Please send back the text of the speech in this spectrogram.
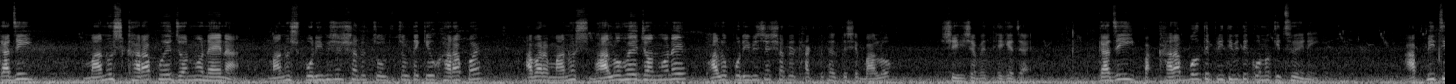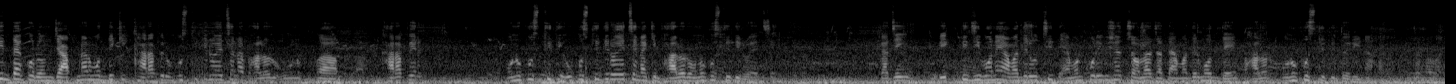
কাজেই মানুষ খারাপ হয়ে জন্ম নেয় না। মানুষ পরিবেশের সাথে চলতে চলতে কেউ খারাপ হয়, আবার মানুষ ভালো হয়ে জন্ম নেয়, ভালো পরিবেশের সাথে থাকতে থাকতে সে ভালো সেই হিসাবে থেকে যায়। কাজেই খারাপ বলতে পৃথিবীতে কোনো কিছুই নেই। আপনি চিন্তা করুন যে আপনার মধ্যে কি খারাপের উপস্থিতি রয়েছে না ভালোর খারাপের অনুপস্থিতি, উপস্থিতি রয়েছে নাকি ভালোর অনুপস্থিতি রয়েছে? কাজেই ব্যক্তি জীবনে আমাদের উচিত এমন পরিবেশে চলা যাতে আমাদের মধ্যে ভালোর অনুপস্থিতি তৈরি না হয়। ধন্যবাদ।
